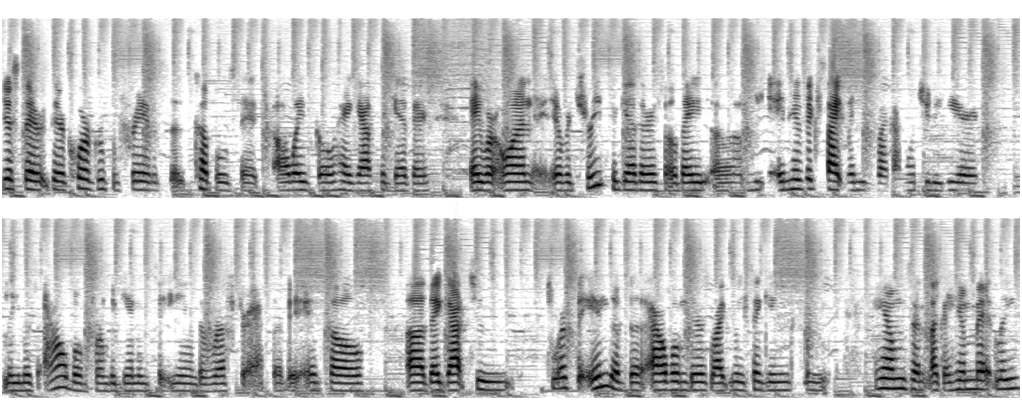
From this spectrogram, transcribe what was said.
just their their core group of friends, the couples that always go hang out together. They were on a retreat together, so they um, he, in his excitement, he's like, "I want you to hear Lena's album from beginning to end, the rough draft of it." And so uh, they got to towards the end of the album. There's like me singing some hymns and like a hymn medley.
